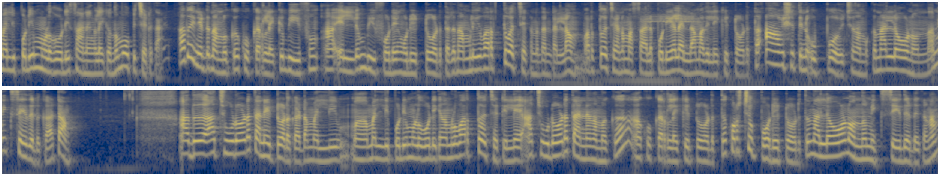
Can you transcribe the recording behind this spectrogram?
മല്ലിപ്പൊടിയും മുളക് പൊടി സാധനങ്ങളൊക്കെ ഒന്ന് മൂപ്പിച്ചെടുക്കാൻ. അത് കഴിഞ്ഞിട്ട് നമുക്ക് കുക്കറിലേക്ക് ബീഫും ആ എല്ലും ബീഫോടെയും കൂടി ഇട്ട് കൊടുത്തിട്ട് നമ്മൾ ഈ വറുത്ത് വെച്ചേക്കണതുണ്ടല്ലോ. വറുത്ത് വെച്ചാണ് മസാലപ്പൊടികളെല്ലാം അതിലേക്ക് ഇട്ട് കൊടുത്ത് ആവശ്യത്തിന് ഉപ്പ് ഒഴിച്ച് നമുക്ക് നല്ലോണം ഒന്ന് മിക്സ് ചെയ്തെടുക്കാം കേട്ടോ അത് ആ ചൂടോടെ തന്നെ ഇട്ട് കൊടുക്കാം കേട്ടോ. മല്ലി മല്ലിപ്പൊടി മുളക് പൊടിയൊക്കെ നമ്മൾ വറുത്ത് വെച്ചിട്ടില്ലേ? ആ ചൂടോടെ തന്നെ നമുക്ക് ആ കുക്കറിലേക്ക് ഇട്ട് കൊടുത്ത് കുറച്ച് ഉപ്പൊടി ഇട്ട് കൊടുത്ത് നല്ലോണം ഒന്ന് മിക്സ് ചെയ്തെടുക്കണം.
